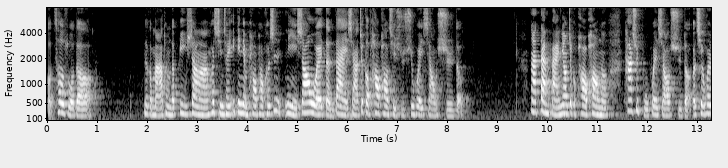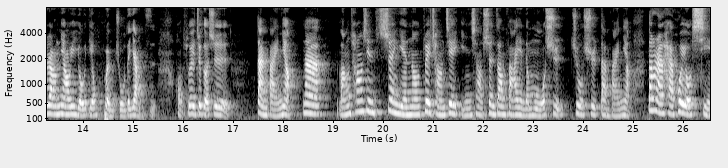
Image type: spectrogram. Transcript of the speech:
呃厕所的那个马桶的壁上啊，会形成一点点泡泡。可是你稍微等待一下，这个泡泡其实是会消失的。那蛋白尿这个泡泡呢，它是不会消失的，而且会让尿液有一点浑浊的样子。所以这个是蛋白尿。那狼疮性肾炎呢，最常见影响肾脏发炎的模式就是蛋白尿，当然还会有血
